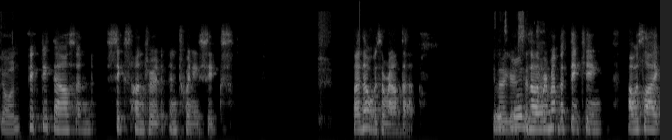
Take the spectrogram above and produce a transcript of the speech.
Go on. 50,626. I know it was around that. Can I go more second? And I remember thinking, I was like,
